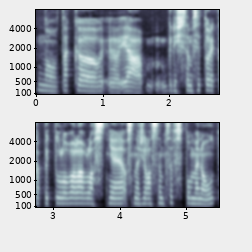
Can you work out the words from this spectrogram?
No, tak eh, já, když jsem si to rekapitulovala vlastně a snažila jsem se vzpomenout,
